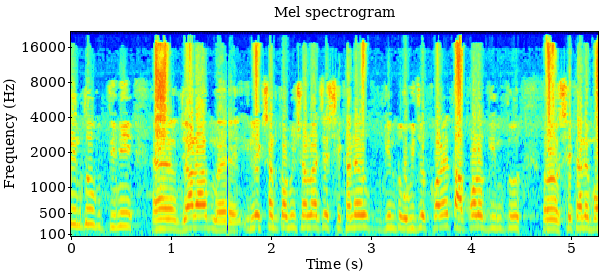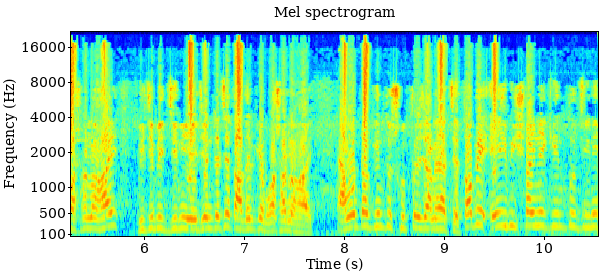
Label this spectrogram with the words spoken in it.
কিন্তু তিনি যারা ইলেকশন কমিশন আছে, সেখানেও কিন্তু অভিযোগ করে, তারপরও কিন্তু সেখানে বসানো হয়। বিজেপির যিনি এজেন্ট আছে, তাদেরকে বসানো হয়। এমনটাও কিন্তু সূত্রে জানা যাচ্ছে। তবে এই বিষয় নিয়ে কিন্তু যিনি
